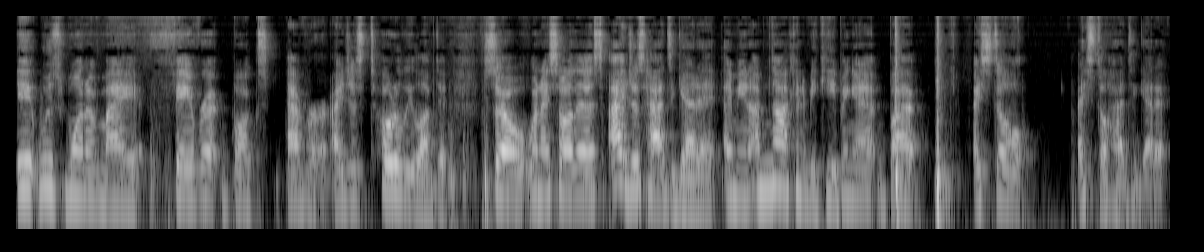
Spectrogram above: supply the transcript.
It was one of my favorite books ever. I just totally loved it. So when I saw this, I just had to get it. I mean, I'm not going to be keeping it, but I still, I still had to get it.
